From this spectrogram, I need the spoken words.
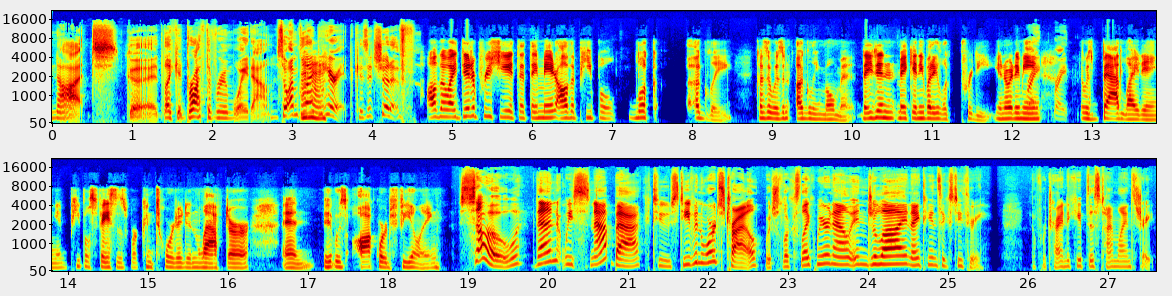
not good. Like it brought the room way down. So I'm glad to Mhm. hear it because it should have. Although I did appreciate that they made all the people look ugly because it was an ugly moment. They didn't make anybody look pretty. You know what I mean? right, right. It was bad lighting and people's faces were contorted in laughter and it was awkward feeling. So then we snap back to Stephen Ward's trial, which looks like we are now in July 1963, if we're trying to keep this timeline straight.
